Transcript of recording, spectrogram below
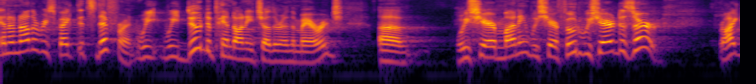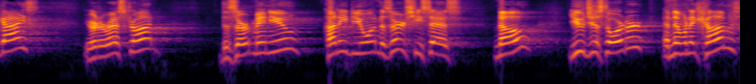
In another respect, it's different. We, we do depend on each other in the marriage. Uh, We share money, we share food, we share dessert. Right, guys? You're at a restaurant, dessert menu. Honey, do you want dessert? She says, No. You just order, and then when it comes,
